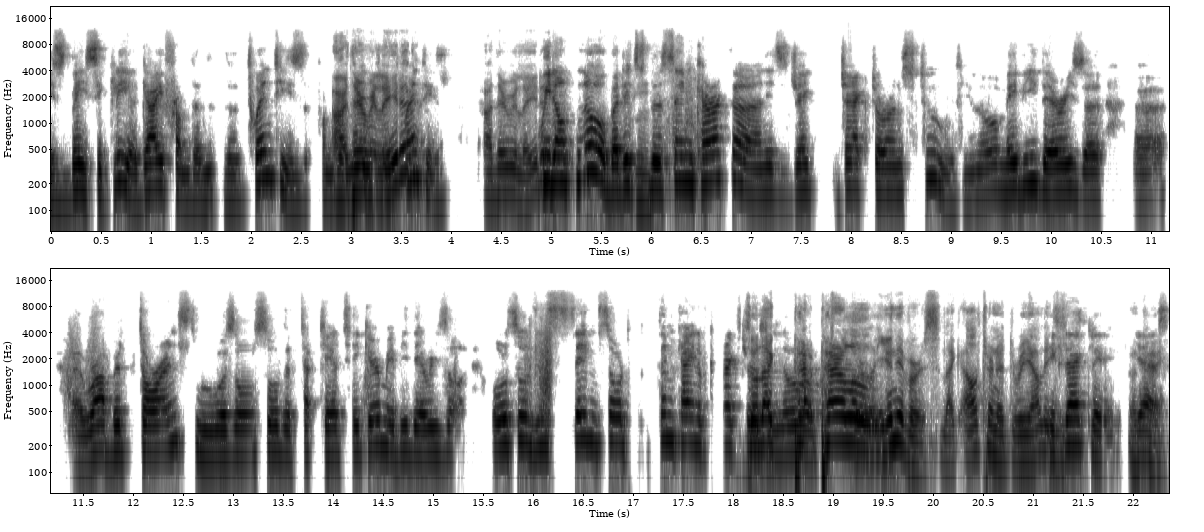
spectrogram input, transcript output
is basically a guy from the the 20s. From the Are they related? 1920s. are they related? We don't know, but it's Hmm. the same character, and it's Jake, Jack Torrance too. You know, maybe there is a, a, a Robert Torrance who was also the ta- caretaker. Maybe there is al- also this same sort, same kind of character. so like you know, par- parallel universe, like alternate reality. Exactly. Okay. Yes.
